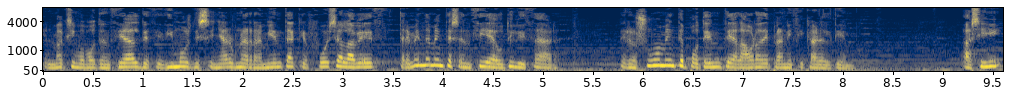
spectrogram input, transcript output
en máximo potencial decidimos diseñar una herramienta que fuese a la vez tremendamente sencilla de utilizar, pero sumamente potente a la hora de planificar el tiempo. Así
